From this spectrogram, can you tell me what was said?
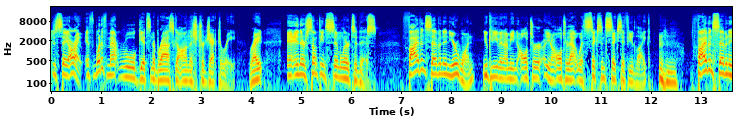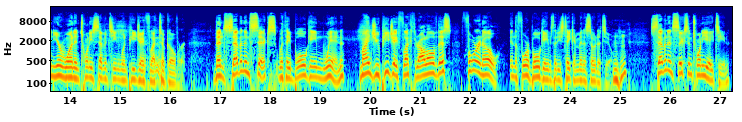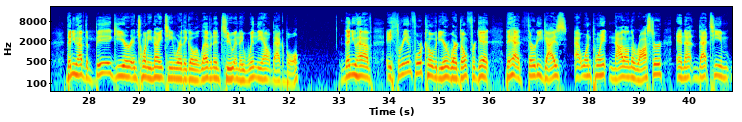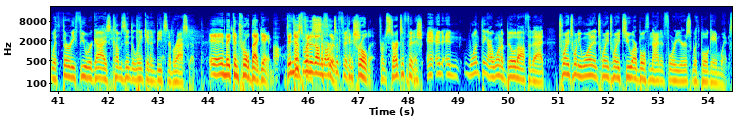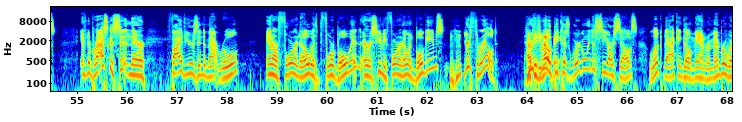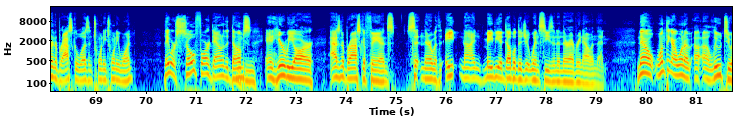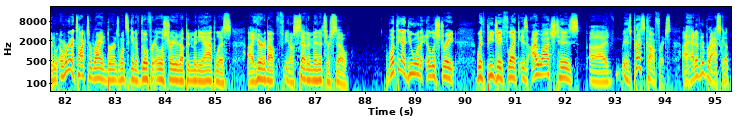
Just say, all right, if what if Matt Rhule gets Nebraska on this trajectory, right? And, and there's something similar to this. Five and seven in year one. You could even, I mean, alter, you know, alter that with six and six if you'd like. Mm-hmm. Five and seven in year one in 2017 when PJ Fleck took over. then seven and six with a bowl game win. Mind you, PJ Fleck throughout all of this four and zero in the four bowl games that he's taken Minnesota to. Mm-hmm. Seven and six in 2018. Then you have the big year in 2019 where they go 11 and two and they win the Outback Bowl. Then you have a three and four COVID year where don't forget they had 30 guys at one point not on the roster, and that that team with 30 fewer guys comes into Lincoln and beats Nebraska. and they controlled that game. Uh, Didn't From- just win it on a start fluke. to finish. Controlled it. from start to finish. Mm-hmm. And, and and one thing I want to build off of that: 2021 and 2022 are both nine and four years with bowl game wins. If Nebraska's sitting there five years into Matt Rhule and are four and zero with four bowl wins, or excuse me, four and zero in bowl games, you're thrilled. Mm-hmm. How You're could you not be? Because we're going to see ourselves look back and go, man, remember where Nebraska was in 2021? They were so far down in the dumps, Mm-hmm. and here we are as Nebraska fans sitting there with eight, nine, maybe a double digit win season in there every now and then. Now, one thing I want to uh, allude to, and, and we're going to talk to Ryan Burns once again of Gopher Illustrated up in Minneapolis uh, here in about you know seven minutes or so. One thing I do want to illustrate with PJ Fleck is I watched his uh, his press conference ahead of Nebraska,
